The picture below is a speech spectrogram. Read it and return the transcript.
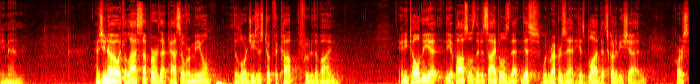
Amen. As you know, at the Last Supper, that Passover meal, the Lord Jesus took the cup, the fruit of the vine, and he told the, uh, the apostles, the disciples, that this would represent his blood that's going to be shed. Of course,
